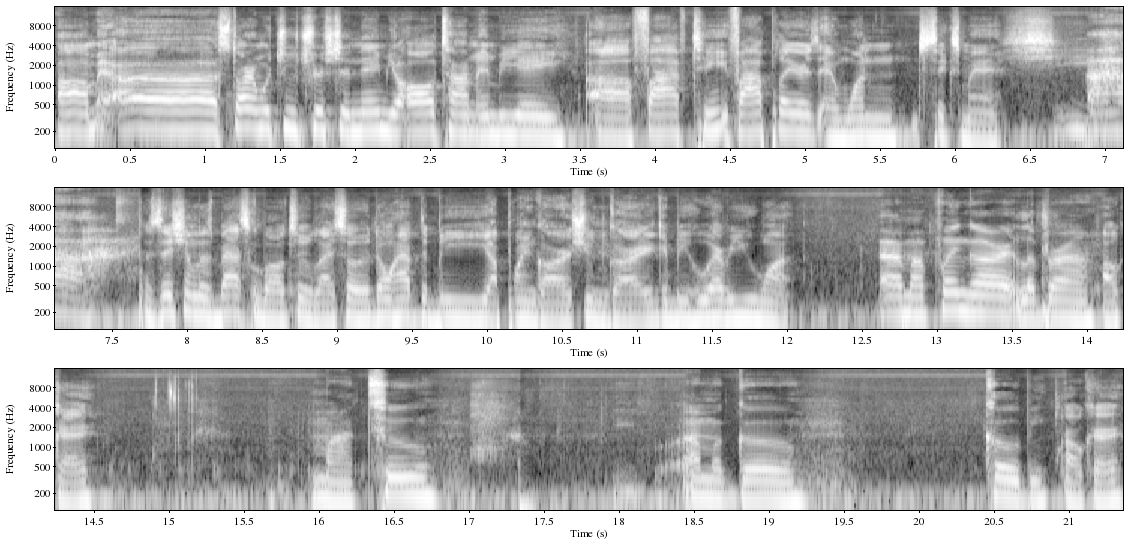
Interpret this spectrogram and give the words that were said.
Um, uh, starting with you, Tristian. Name your all-time NBA uh, five team, five players, and one six-man She, positionless basketball too. Like so, it don't have to be a point guard, shooting guard. It can be whoever you want. Uh, my point guard, LeBron. Okay. My two, I'm gonna go Kobe. Okay.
